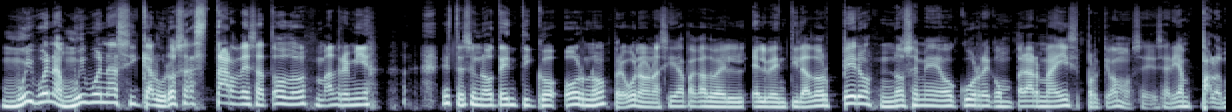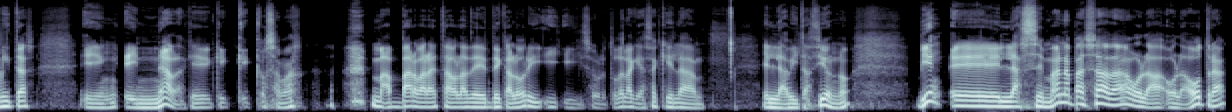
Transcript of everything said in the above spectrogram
Muy buenas, muy buenas y calurosas tardes a todos. Madre mía, este es un auténtico horno, pero bueno, aún así ha apagado el, ventilador, pero no se me ocurre comprar maíz porque, vamos, se, harían palomitas en, nada. Qué, cosa más, más bárbara esta ola de, calor y, sobre todo la que hace aquí en la, habitación, ¿no? Bien, eh, la semana pasada o la otra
